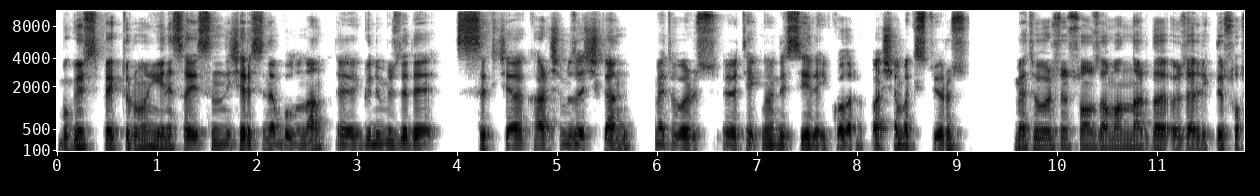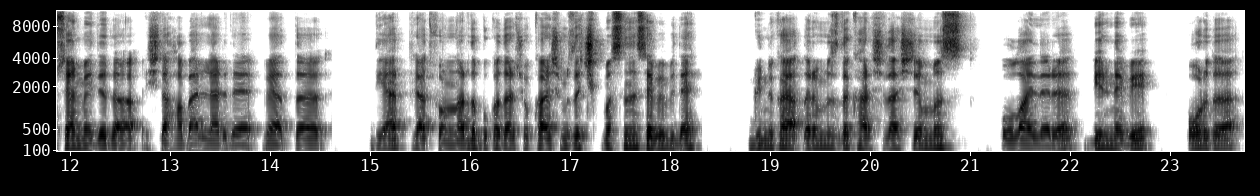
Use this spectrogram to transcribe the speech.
Bugün Spektrum'un yeni sayısının içerisinde bulunan e, günümüzde de sıkça karşımıza çıkan Metaverse e, teknolojisiyle ilk olarak başlamak istiyoruz. Metaverse'ün son zamanlarda özellikle sosyal medyada, işte haberlerde veyahut da diğer platformlarda bu kadar çok karşımıza çıkmasının sebebi de günlük hayatlarımızda karşılaştığımız olayları bir nevi orada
